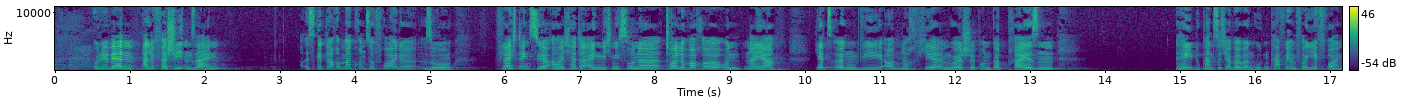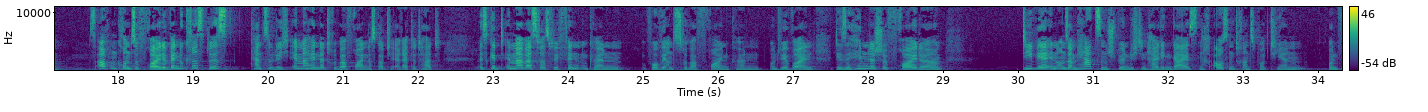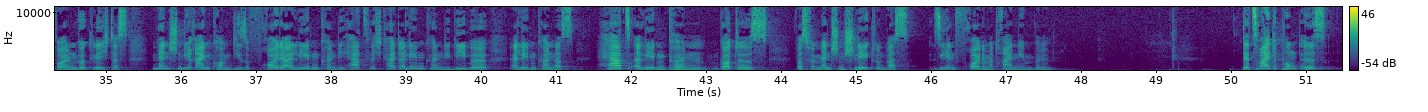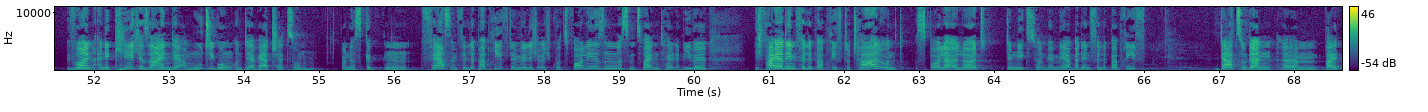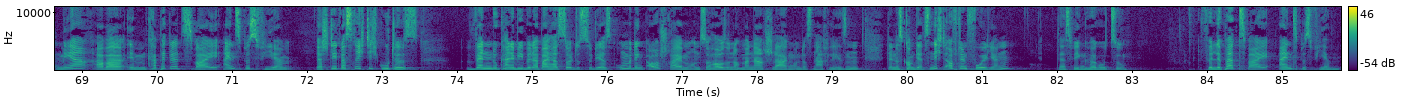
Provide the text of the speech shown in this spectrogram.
Und wir werden alle verschieden sein. Es gibt auch immer Grund zur Freude. So, vielleicht denkst du, oh, ich hatte eigentlich nicht so eine tolle Woche und naja, jetzt irgendwie auch noch hier im Worship und Gott preisen. Hey, du kannst dich aber über einen guten Kaffee im Foyer freuen. Ist auch ein Grund zur Freude. Wenn du Christ bist, kannst du dich immerhin darüber freuen, dass Gott dich errettet hat. Es gibt immer was, was wir finden können, wo wir uns darüber freuen können. Und wir wollen diese himmlische Freude, die wir in unserem Herzen spüren, durch den Heiligen Geist nach außen transportieren und wollen wirklich, dass Menschen, die reinkommen, diese Freude erleben können, die Herzlichkeit erleben können, die Liebe erleben können, das Herz erleben können Gottes, was für Menschen schlägt und was sie in Freude mit reinnehmen will. Der zweite Punkt ist, wir wollen eine Kirche sein der Ermutigung und der Wertschätzung. Und es gibt einen Vers im Philipperbrief, den will ich euch kurz vorlesen. Das ist im zweiten Teil der Bibel. Ich feiere den Philipperbrief total und Spoiler Alert, demnächst hören wir mehr über den Philipperbrief. Dazu dann ähm, bald mehr, aber im Kapitel 2, 1 bis 4, da steht was richtig Gutes wenn du keine Bibel dabei hast, solltest du dir das unbedingt aufschreiben und zu Hause nochmal nachschlagen und das nachlesen. Denn es kommt jetzt nicht auf den Folien. Deswegen hör gut zu. Philippa 2, 1 bis 4.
